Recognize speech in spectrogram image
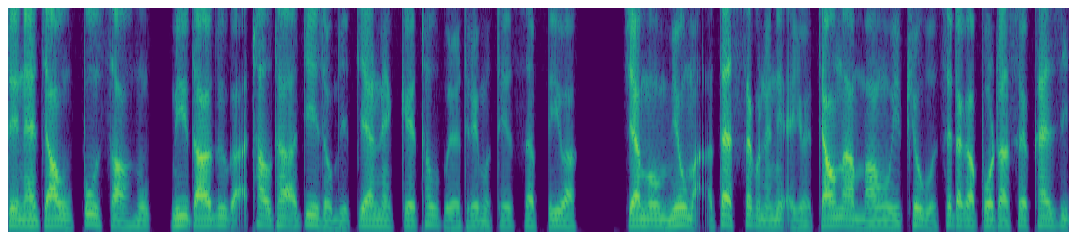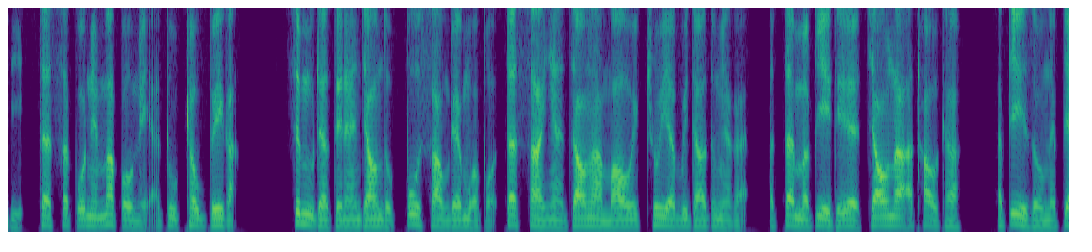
တင်တဲ့ကြောင်းပို့ဆောင်မှုမိသားစုကအထောက်အထားအပြည့်စုံဖြင့်ပြန်လည်ကယ်ထုတ်ပေးတဲ့တဲ့မတင်ဆက်ပေးပါရန်ကုန်မြို့မှာအသက်18နှစ်အရွယ်ကျောင်းသားမောင်ဝေဖြိုးကိုစစ်တပ်ကပေါ်တာဆွဲခန့်စီပြီးအသက်19နှစ်မှတ်ပုံနဲ့အတူထုတ်ပေးကစစ်မှုထမ်းတင်တဲ့ကျောင်းသို့ပို့ဆောင်တဲ့မှုအပေါ်တက်ဆိုင်ရန်ကျောင်းသားမောင်ဝေဖြိုးရဲ့မိသားစုများကအသက်မပြည့်သေးတဲ့ကျောင်းသားအထောက်အထားအပြည့်စုံနဲ့ပြ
